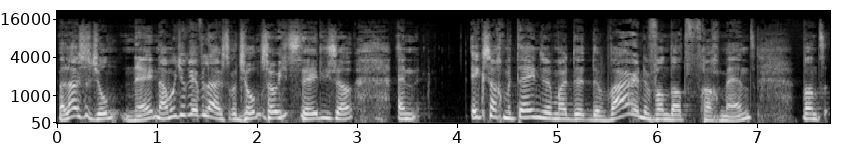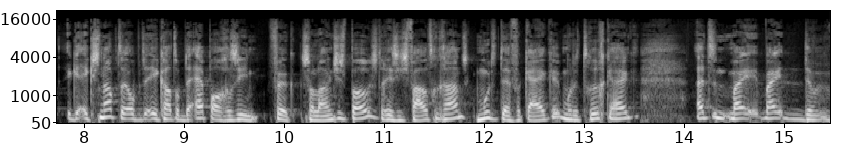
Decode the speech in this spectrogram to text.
maar luister John, nee, nou moet je ook even luisteren John. Zoiets deed hij zo. En ik zag meteen zeg maar, de, de waarde van dat fragment. Want ik, ik snapte, op de, ik had op de app al gezien... fuck, Solange is boos, er is iets fout gegaan. Dus ik moet het even kijken, ik moet het terugkijken. En toen, maar maar de,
